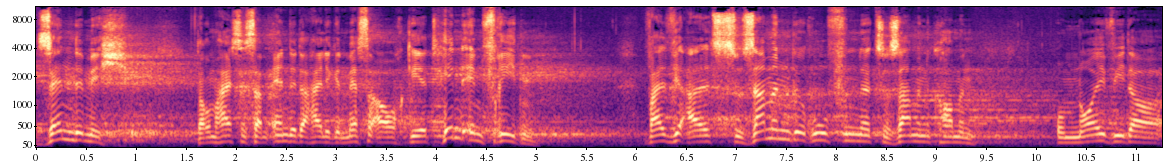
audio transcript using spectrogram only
sende mich. Darum heißt es am Ende der heiligen Messe auch, geht hin in Frieden, weil wir als Zusammengerufene zusammenkommen um neu wieder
